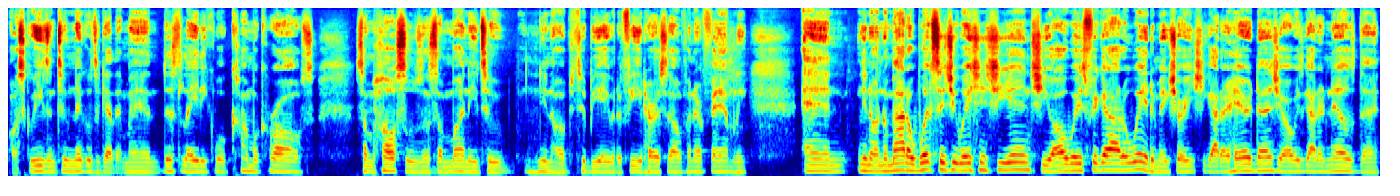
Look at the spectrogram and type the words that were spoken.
or squeezing two nickels together. Man, this lady will come across some hustles and some money to, you know, to be able to feed herself and her family. And you know, no matter what situation she in, she always figured out a way to make sure she got her hair done. She always got her nails done.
